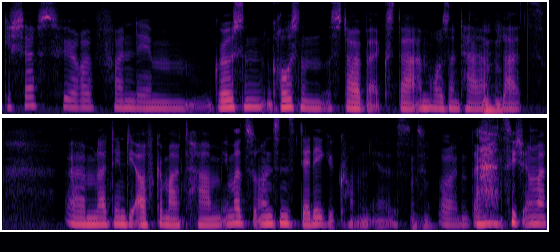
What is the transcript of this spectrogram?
Geschäftsführer von dem großen, großen Starbucks da am Rosenthaler Platz, ähm, nachdem die aufgemacht haben, immer zu uns ins Deli gekommen ist. Und er hat sich immer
